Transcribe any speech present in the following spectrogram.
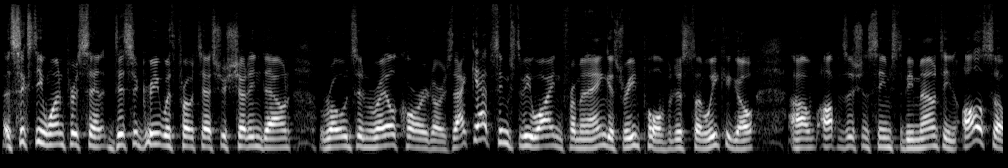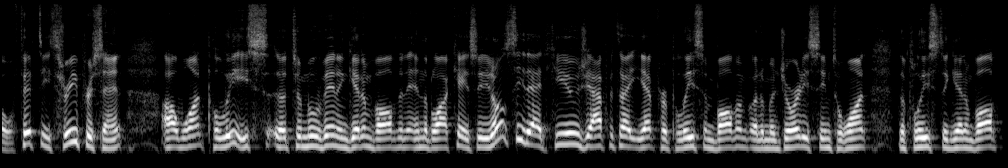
61% disagree with protesters shutting down roads and rail corridors. That gap seems to be widened from an Angus Reid poll just a week ago. Um, opposition seems to be mounting. Also, 53% uh, want police uh, to move in and get involved in, in the blockade. So you don't see that huge appetite yet for police involvement, but a majority seem to want the police to get involved.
